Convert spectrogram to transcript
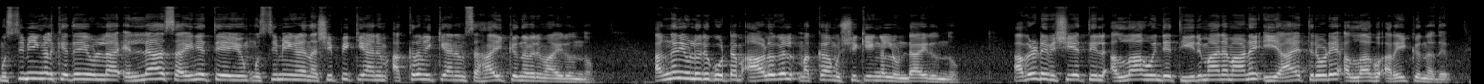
മുസ്ലിമീങ്ങൾക്കെതിരെയുള്ള എല്ലാ സൈന്യത്തെയും മുസ്ലിമീങ്ങളെ നശിപ്പിക്കാനും ആക്രമിക്കാനും സഹായിക്കുന്നവരുമായിരുന്നു. അങ്ങനെയുള്ളൊരു കൂട്ടം ആളുകൾ മക്ക മുഷിക്കങ്ങളിൽ ഉണ്ടായിരുന്നു. അവരുടെ വിഷയത്തിൽ അള്ളാഹുവിന്റെ തീരുമാനമാണ് ഈ ആയത്തിലൂടെ അള്ളാഹു അറിയിക്കുന്നത്.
